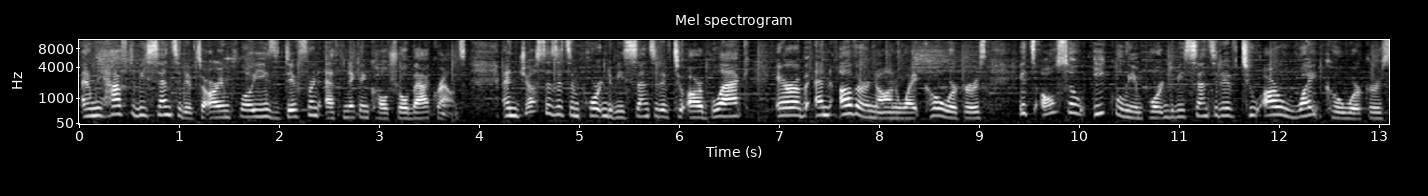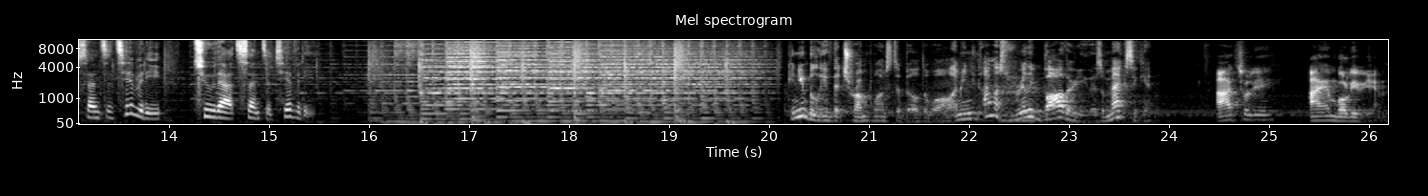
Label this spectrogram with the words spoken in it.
and we have to be sensitive to our employees' different ethnic and cultural backgrounds. And just as it's important to be sensitive to our black, Arab, and other non-white coworkers, it's also equally important to be sensitive to our white coworkers' sensitivity to that sensitivity. Can you believe that Trump wants to build a wall? I mean, I must really bother you as a Mexican. Actually, I am Bolivian.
